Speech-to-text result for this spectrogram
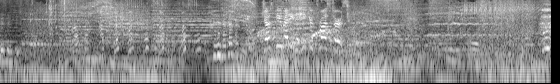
Just be ready to hit your thrusters.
